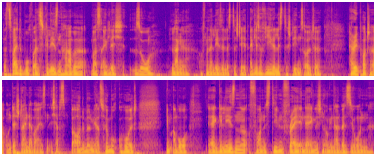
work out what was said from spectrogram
Das zweite Buch, was ich gelesen habe, was eigentlich so lange auf meiner Leseliste steht, eigentlich auf jeder Liste stehen sollte, Harry Potter und der Stein der Weisen. Ich habe es bei Audible mir als Hörbuch geholt, im Abo, äh, gelesen von Stephen Frey in der englischen Originalversion.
